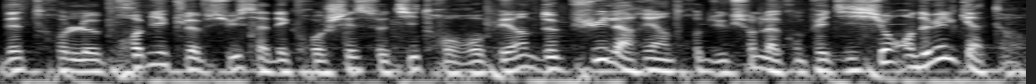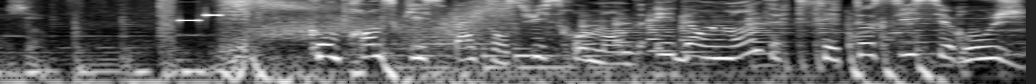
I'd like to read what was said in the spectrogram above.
d'être le premier club suisse à décrocher ce titre européen depuis la réintroduction de la compétition en 2014. Comprendre ce qui se passe en Suisse romande et dans le monde, c'est aussi sur Rouge.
